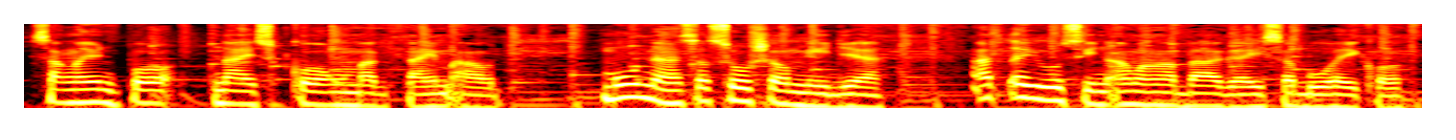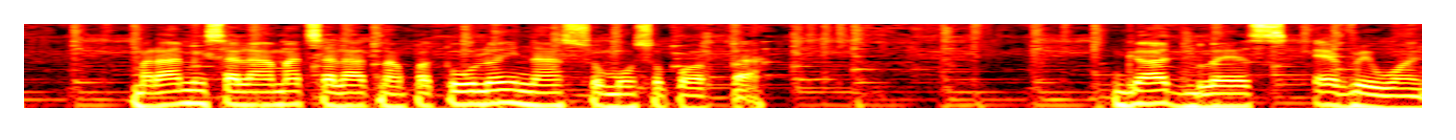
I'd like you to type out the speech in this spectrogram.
Sa ngayon po, nice kong mag-time out muna sa social media at ayusin ang mga bagay sa buhay ko. Maraming salamat sa lahat ng patuloy na sumusuporta. God bless everyone.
